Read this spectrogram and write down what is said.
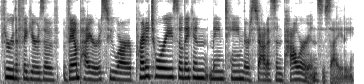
through the figures of vampires who are predatory so they can maintain their status and power in society.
